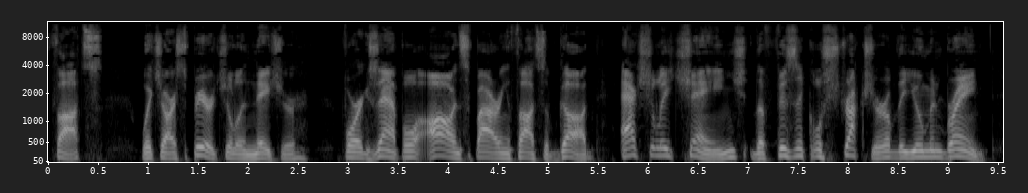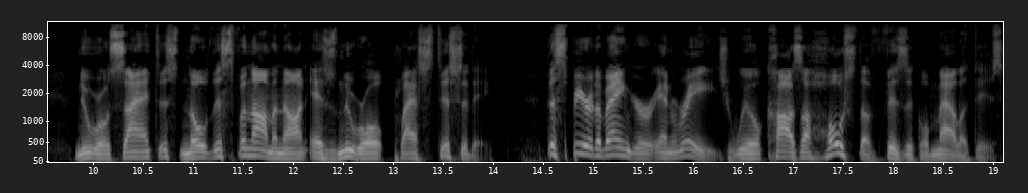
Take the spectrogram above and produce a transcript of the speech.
Thoughts, which are spiritual in nature, for example, awe inspiring thoughts of God, actually change the physical structure of the human brain. Neuroscientists know this phenomenon as neuroplasticity. The spirit of anger and rage will cause a host of physical maladies,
